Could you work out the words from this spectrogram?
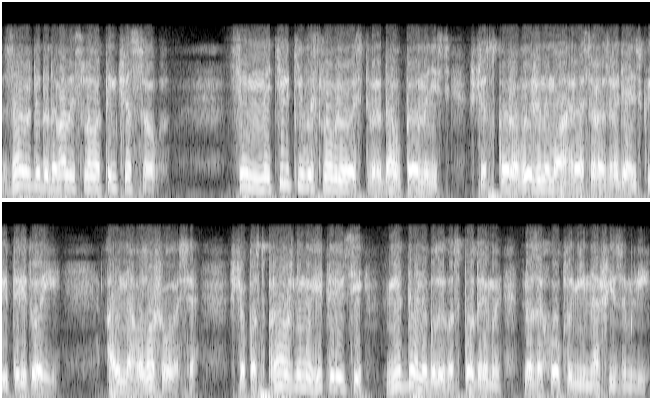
завжди додавали слово тимчасово. Цим не тільки висловлювалась тверда впевненість, що скоро виженемо агресора з радянської території, а й наголошувалося, що по-справжньому гітлерівці ніде не були господарями на захопленій нашій землі.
